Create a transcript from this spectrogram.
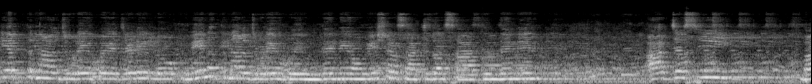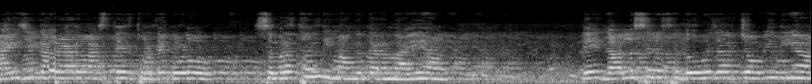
ਕਿਰਤ ਨਾਲ ਜੁੜੇ ਹੋਏ, ਜਿਹੜੇ ਲੋਕ ਮਿਹਨਤ ਨਾਲ ਜੁੜੇ ਹੋਏ ਹੁੰਦੇ ਨੇ, ਉਹ ਹਮੇਸ਼ਾ ਸੱਚ ਦਾ ਸਾਥ ਦਿੰਦੇ ਨੇ। ਅੱਜ ਅਸੀਂ ਬਾਈ ਜੀ ਕਰਾੜ ਵਾਸਤੇ ਤੁਹਾਡੇ ਕੋਲੋਂ ਸਮਰਥਨ ਦੀ ਮੰਗ ਕਰਨ ਆਏ ਹਾਂ। ਤੇ ਗੱਲ ਸਿਰਫ 2024 ਦੀਆਂ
